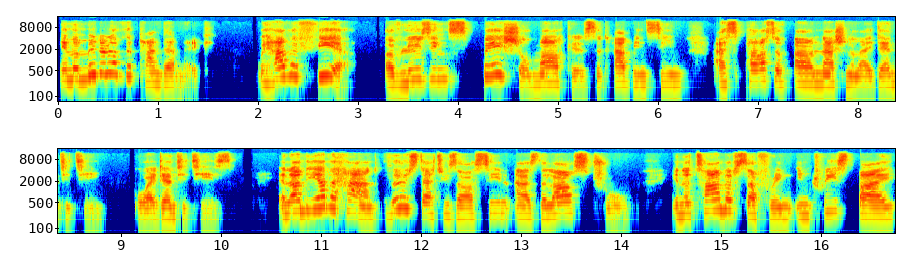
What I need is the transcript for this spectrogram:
in the middle of the pandemic, we have a fear of losing spatial markers that have been seen as part of our national identity or identities. And on the other hand, those statues are seen as the last straw in a time of suffering increased by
